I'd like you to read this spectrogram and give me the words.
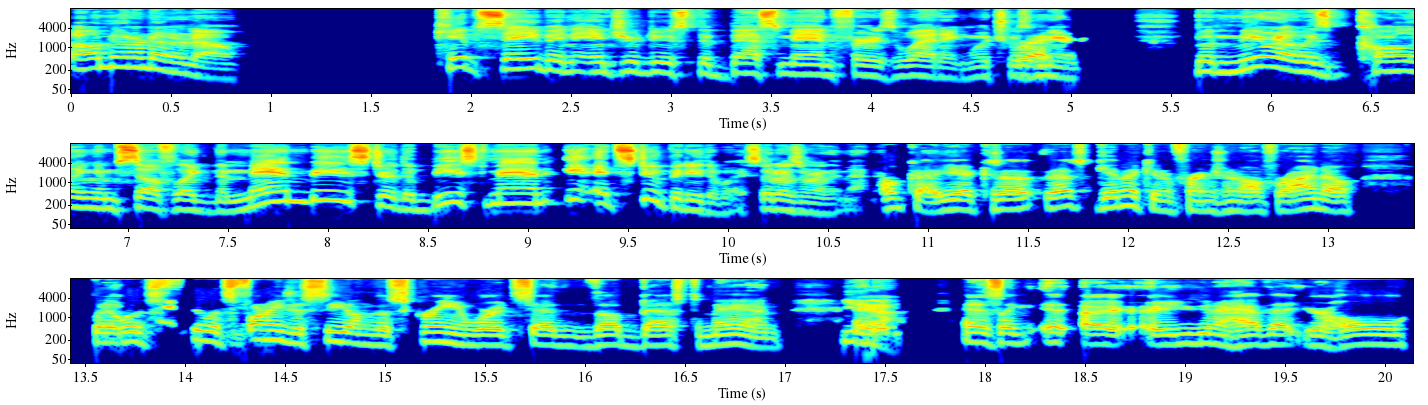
Oh no no no no no. Kip Sabian introduced the best man for his wedding, which was Right. Miro. But Miro is calling himself like the man beast or the beast man. It's stupid either way, so it doesn't really matter. Okay, yeah, because that's gimmick infringement off Rhino. But it was it was funny to see on the screen where it said the best man. Yeah, And it's like, uh, are, are you gonna have that your whole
